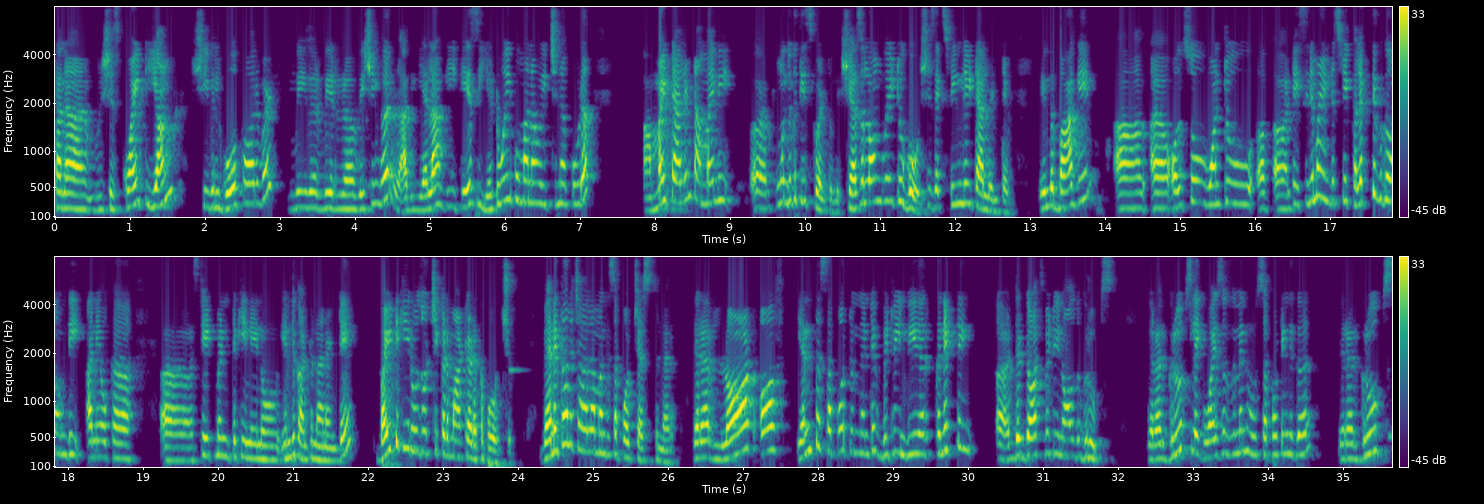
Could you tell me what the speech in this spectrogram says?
తన wish is quite young she will go forward we're we're wishing her అది ఎలా ఈ కేసు ఎటువైపు మనం ఇచ్చినా కూడా ఆ అమ్మాయి టాలెంట్ అమ్మాయిని ముందుకు తీసుకువెళ్తుంది. She has a long way to go she's extremely talented in the బాగేన్ also want to అంటే సినిమా ఇండస్ట్రీ కలెక్టివ్గా ఉంది అనే ఒక స్టేట్మెంట్కి నేను ఎందుకు అంటున్నానంటే బయటికి ఈ రోజు వచ్చి ఇక్కడ మాట్లాడకపోవచ్చు. వెనకాల చాలా మంది సపోర్ట్ చేస్తున్నారు. దెర్ ఆర్ లాట్ ఆఫ్ ఎంత సపోర్ట్ ఉందంటే between we're connecting the dots between all the groups there are groups like voice of women who supporting the girl there are groups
